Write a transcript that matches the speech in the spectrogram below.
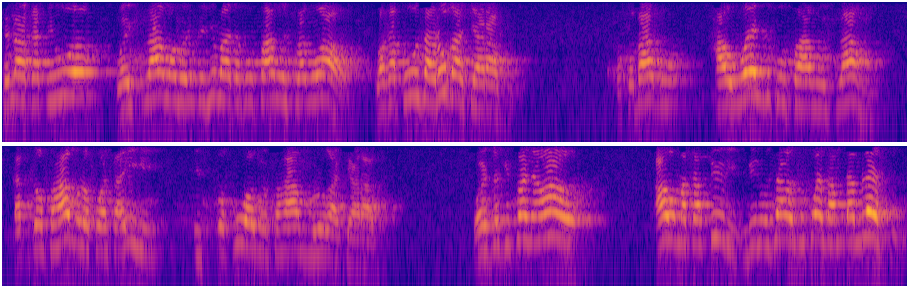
tena wakati huo waislamu wamerudi nyuma watakufahamu uislamu wao. Wakapuuza lugha ya Kiarabu. Kwa sababu hauwezi kufahamu Uislamu katika ufahamu uliokuwa sahihi isipokuwa umefahamu lugha ya Kiarabu. Walichokifanya wao au makafiri mbinu zao zilikuwa za muda mrefu.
